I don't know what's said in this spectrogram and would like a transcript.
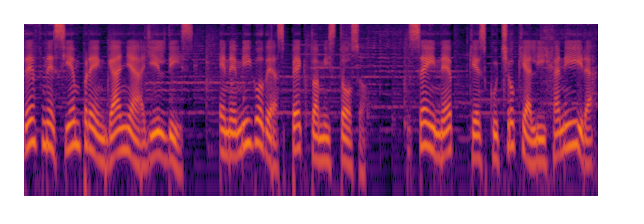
Daphne siempre engaña a Yildiz, enemigo de aspecto amistoso. Zeynep, que escuchó que Alihan y Ira,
